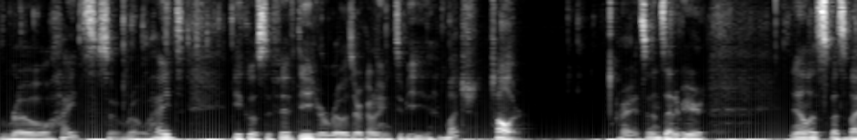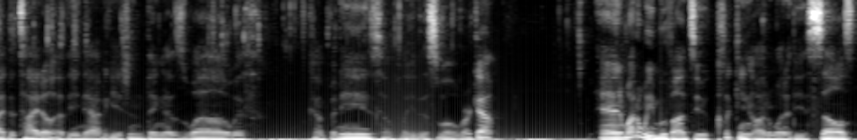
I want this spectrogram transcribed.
row heights, so row height equals to 50, your rows are going to be much taller. All right, so inside of here, you know, let's specify the title of the navigation thing as well with companies. Hopefully this will work out. And why don't we move on to clicking on one of these cells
